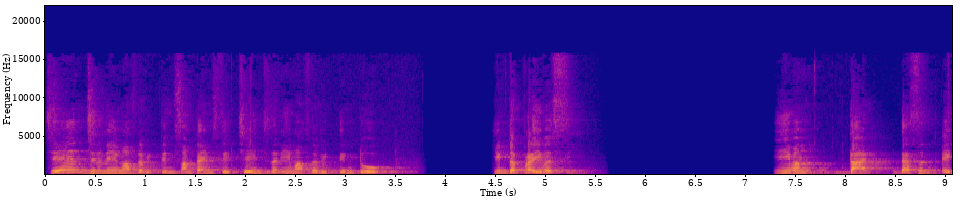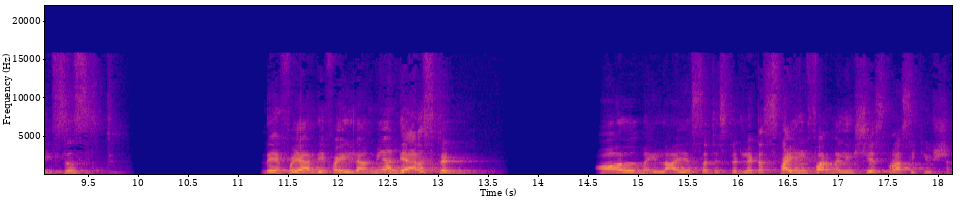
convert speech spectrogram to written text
changed name of the victim. Sometimes they change the name of the victim to keep the privacy. Even that doesn't exist. The FIR they filed on me and they arrested me. All my lawyers suggested, let us file for malicious prosecution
